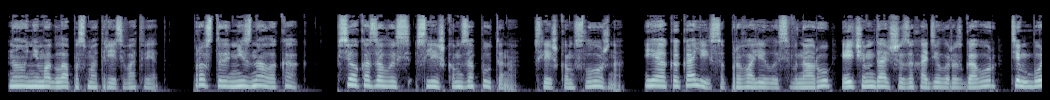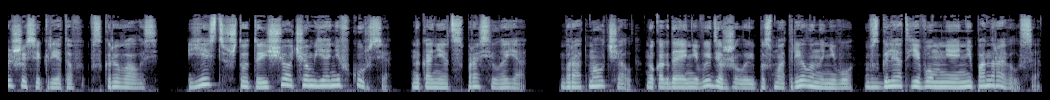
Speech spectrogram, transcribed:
но не могла посмотреть в ответ. Просто не знала, как. Все оказалось слишком запутано, слишком сложно. Я, как Алиса, провалилась в нору, и чем дальше заходил разговор, тем больше секретов вскрывалось. «Есть что-то еще, о чем я не в курсе?» — наконец спросила я. Брат молчал, но когда я не выдержала и посмотрела на него, взгляд его мне не понравился.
